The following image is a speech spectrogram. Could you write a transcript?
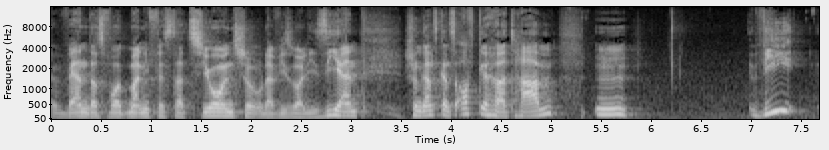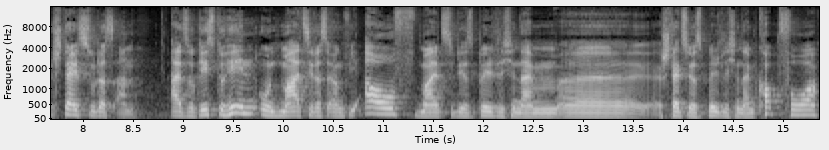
werden das Wort Manifestation schon oder visualisieren schon ganz, ganz oft gehört haben. Mhm. Wie stellst du das an? Also gehst du hin und malst dir das irgendwie auf, malst du dir das bildlich in deinem, äh, stellst du dir das bildlich in deinem Kopf vor?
